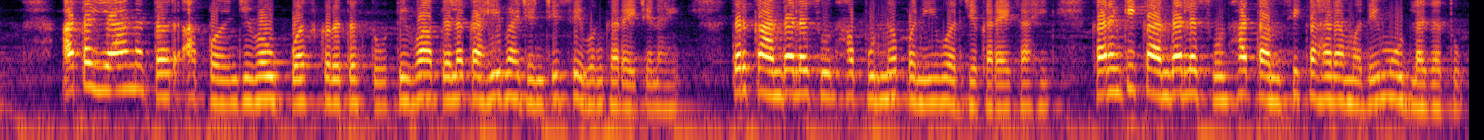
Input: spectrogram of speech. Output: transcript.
आता यानंतर आपण जेव्हा उपवास करत असतो तेव्हा आपल्याला काही भाज्यांचे सेवन करायचे नाही. तर कांदा लसूण हा पूर्णपणे वर्ज्य करायचा आहे. कारण की कांदा लसूण हा तामसिक आहारामध्ये मोडला जातो.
